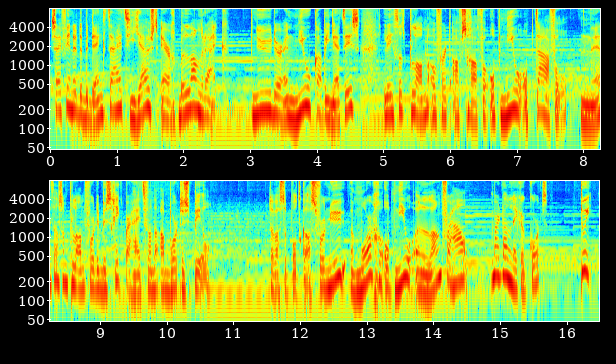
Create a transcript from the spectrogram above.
Zij vinden de bedenktijd juist erg belangrijk. Nu er een nieuw kabinet is, ligt het plan over het afschaffen opnieuw op tafel. Net als een plan voor de beschikbaarheid van de abortuspil. Dat was de podcast voor nu. Morgen opnieuw een lang verhaal, maar dan lekker kort. Doei!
